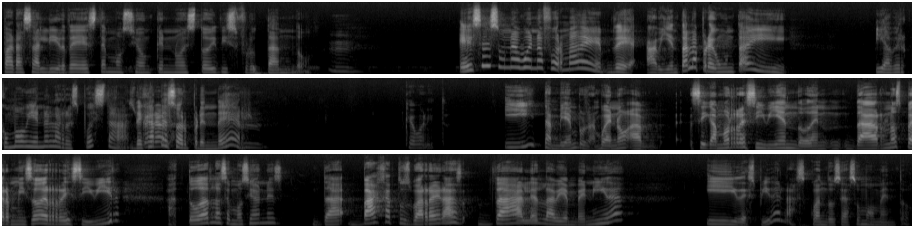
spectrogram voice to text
para salir de esta emoción que no estoy disfrutando? Mm. Esa es una buena forma de, de avienta la pregunta y, y, a ver cómo viene la respuesta. Déjate sorprender. Mm. Qué bonito. Y también, pues, bueno, sigamos recibiendo, de, darnos permiso de recibir a todas las emociones. baja tus barreras, dales la bienvenida y despídelas cuando sea su momento.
